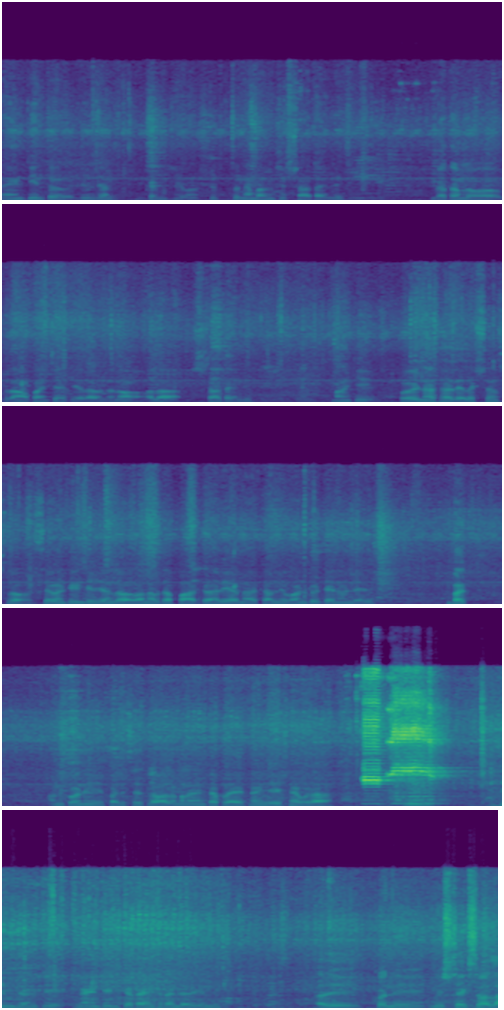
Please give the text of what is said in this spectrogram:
నైన్టీన్త్ డివిజన్ ఇక్కడి నుంచి మన ఫిఫ్త్ నెంబర్ నుంచి స్టార్ట్ అయింది. గతంలో గ్రామ పంచాయతీ ఎలా ఉండనో అలా స్టార్ట్ అయింది. మనకి పోయినసారి ఎలక్షన్స్లో సెవెంటీన్ డివిజన్లో one of the part Haryana colony one two ten ఉండేది. బట్ అనుకోని పరిస్థితుల వల్ల మనం ఎంత ప్రయత్నం చేసినా కూడా ఈ డివిజన్కి నైన్టీన్ కేటాయించడం జరిగింది. అది కొన్ని మిస్టేక్స్ వల్ల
